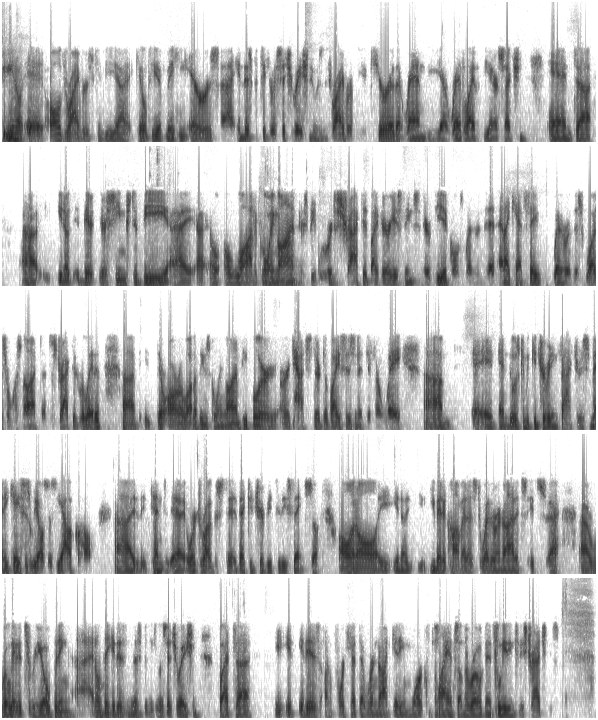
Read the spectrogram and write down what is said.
You know, eh, all drivers can be uh, guilty of making errors. Uh, in this particular situation, it was the driver of the Acura that ran the uh, red light at the intersection, and uh, uh, you know, there there seems to be a, a, a, lot going on. There's people who are distracted by various things in their vehicles, whether and I can't say whether this was or was not distracted related. Uh, there are a lot of things going on, and people are, are attached to their devices in a different way. Um, and those can be contributing factors. In many cases, we also see alcohol uh, tend to, uh, or drugs to, that contribute to these things. So all in all, you know, you made a comment as to whether or not it's it's uh, uh, related to reopening. I don't think it is in this particular situation, but uh, it, it is unfortunate that we're not getting more compliance on the road, and it's leading to these tragedies.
